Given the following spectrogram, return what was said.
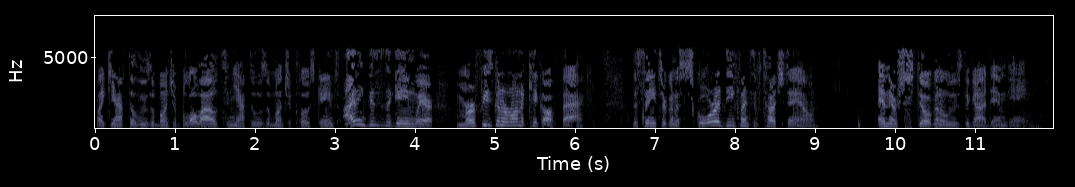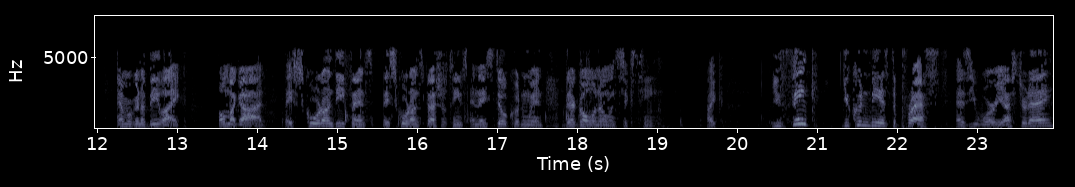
Like you have to lose a bunch of blowouts and you have to lose a bunch of close games. I think this is a game where Murphy's gonna run a kickoff back. The Saints are gonna score a defensive touchdown and they're still going to lose the goddamn game. And we're going to be like, oh my God, they scored on defense, they scored on special teams, and they still couldn't win. They're going 0 16. Like, you think you couldn't be as depressed as you were yesterday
